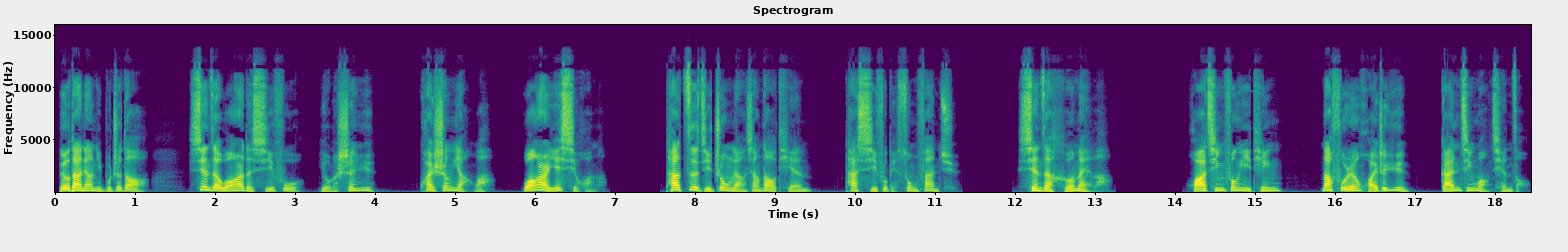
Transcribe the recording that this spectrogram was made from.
刘大娘，你不知道，现在王二的媳妇有了身孕，快生养了，王二也喜欢了，他自己种两箱稻田，他媳妇给送饭去，现在和美了。”华清风一听，那妇人怀着孕，赶紧往前走。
